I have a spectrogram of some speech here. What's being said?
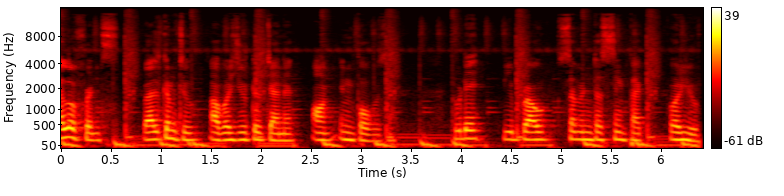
Hello friends, welcome to our YouTube channel on Infovision. Today we brought some interesting facts for you.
